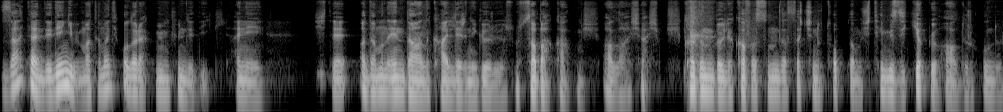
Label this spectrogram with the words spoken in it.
zaten dediğin gibi matematik olarak mümkün de değil. Hani işte adamın en dağınık hallerini görüyorsun. Sabah kalkmış, Allah'a şaşmış. Kadın böyle kafasında saçını toplamış, temizlik yapıyor haldır huldur.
